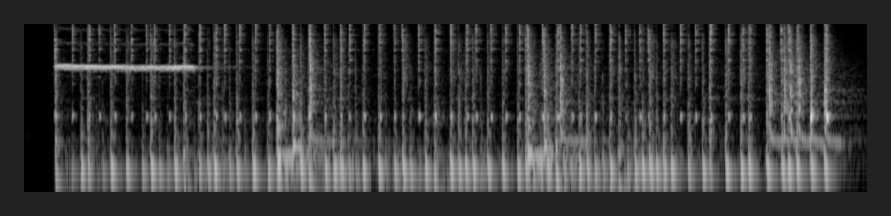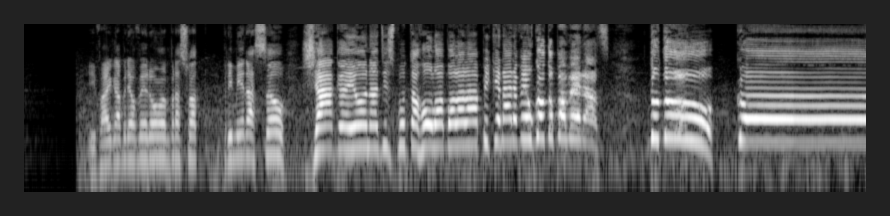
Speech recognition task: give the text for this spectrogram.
E vai Gabriel Verón para sua primeira ação. Já ganhou na disputa, rolou a bola lá na pequena área, veio o gol do Palmeiras. Dudu! Gol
